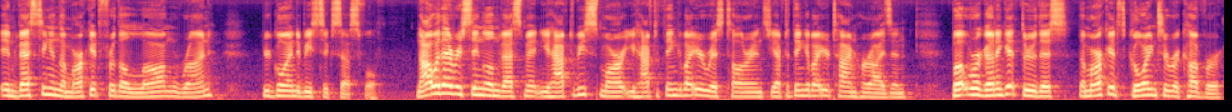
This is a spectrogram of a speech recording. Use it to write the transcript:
investing in the market for the long run, you're going to be successful. Not with every single investment. You have to be smart. You have to think about your risk tolerance. You have to think about your time horizon. But we're going to get through this. The market's going to recover.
